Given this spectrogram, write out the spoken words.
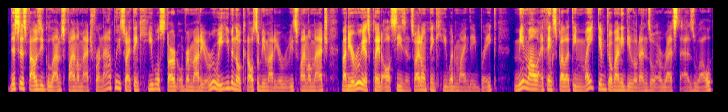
this is Fauzi Ghoulam's final match for Napoli, so I think he will start over Mario Rui, even though it could also be Mario Rui's final match. Mario Rui has played all season, so I don't think he would mind a break. Meanwhile, I think Spalletti might give Giovanni Di Lorenzo a rest as well.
